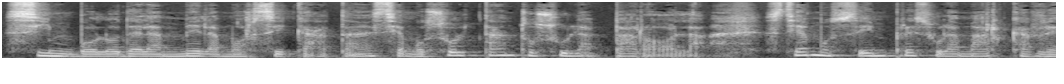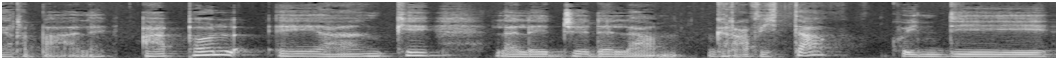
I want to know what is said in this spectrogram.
simbolo della mela morsicata, eh, siamo soltanto sulla parola, stiamo sempre sulla marca verbale. Apple è anche la legge della gravità, quindi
